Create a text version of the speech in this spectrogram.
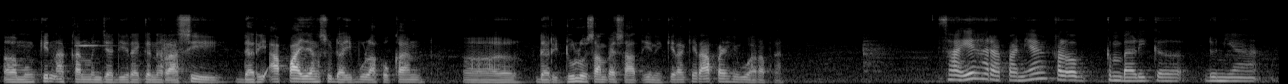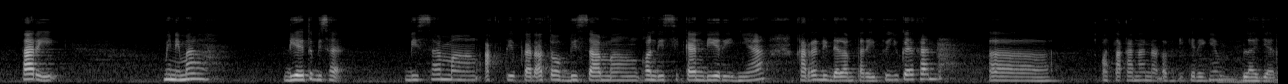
eh, mungkin akan menjadi regenerasi dari apa yang sudah Ibu lakukan eh, dari dulu sampai saat ini. Kira-kira apa yang Ibu harapkan? Saya harapannya kalau kembali ke dunia tari minimal dia itu bisa bisa mengaktifkan atau bisa mengkondisikan dirinya karena di dalam tari itu juga kan eh, otak kanan dan otak kirinya belajar.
